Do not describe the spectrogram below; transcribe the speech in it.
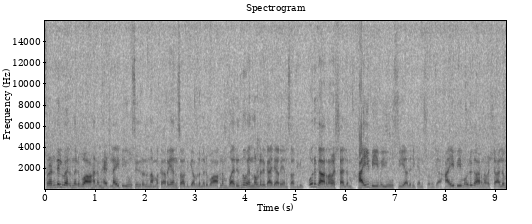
ഫ്രണ്ടിൽ വരുന്നൊരു വാഹനം ഹെഡ്ലൈറ്റ് യൂസ് ചെയ്തിട്ടുണ്ട്. നമുക്ക് അറിയാൻ സാധിക്കും അവിടെ നിന്നൊരു വാഹനം വരുന്നു എന്നുള്ളൊരു കാര്യം അറിയാൻ സാധിക്കും. ഒരു കാരണവശാലും ഹൈ ബീം യൂസ് ചെയ്യാതിരിക്കാൻ ശ്രമിക്കുക. ഹൈ ബീം ഒരു കാരണവശാലും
